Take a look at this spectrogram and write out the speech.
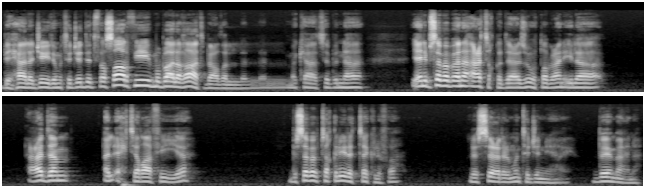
بحالة جيدة متجدد فصار في مبالغات بعض ال- ال- المكاتب إنها يعني بسبب أنا أعتقد أعزوه طبعا إلى عدم الاحترافية بسبب تقليل التكلفة لسعر المنتج النهائي بمعنى.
